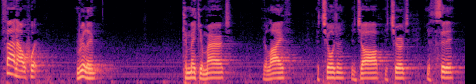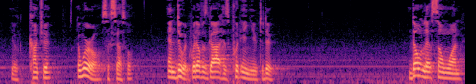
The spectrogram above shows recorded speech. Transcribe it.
Find out what really can make your marriage, your life, your children, your job, your church, your city, your country, the world successful. And do it, whatever God has put in you to do. Don't let someone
